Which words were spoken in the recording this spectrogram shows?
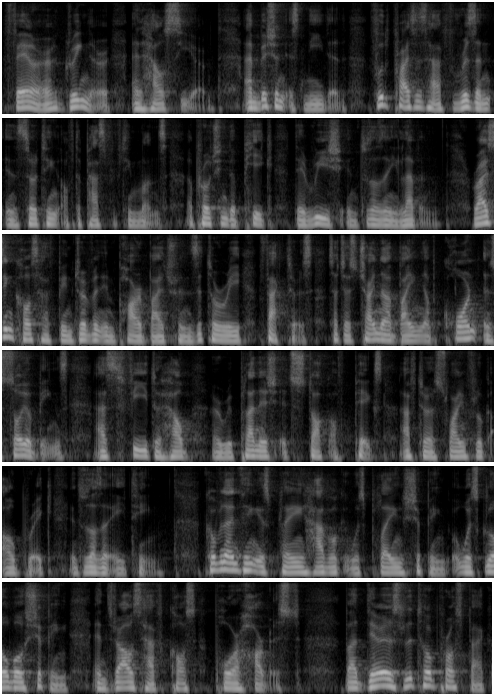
fairer, greener, and healthier. Ambition is needed. Food prices have risen in 13 of the past 15 months, approaching the peak they reached in 2011. Rising costs have been driven in part by transitory factors, such as China buying up corn and soybeans as feed to help uh, replenish its stock of pigs after a swine flu outbreak in 2018. COVID-19 is playing havoc with playing shipping, with global shipping, and droughts have caused poor harvest. But there is little prospect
